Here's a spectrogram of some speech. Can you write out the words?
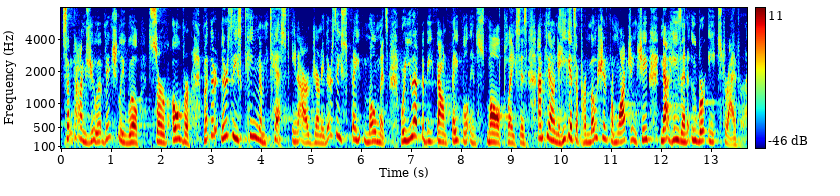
sometimes you eventually will serve over. But there, there's these kingdom tests in our journey. There's these faith moments where you have to be found faithful in small places. I'm telling you, he gets a promotion from watching sheep. Now he's an Uber Eats driver.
